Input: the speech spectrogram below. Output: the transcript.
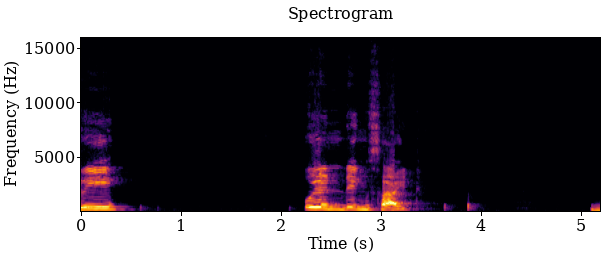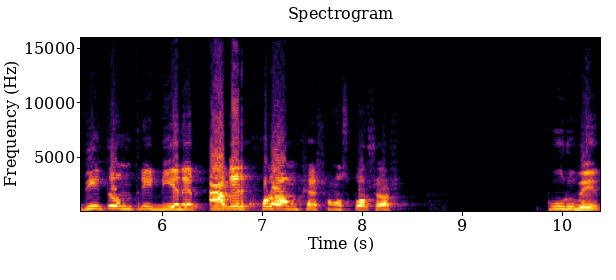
রি উইন্ডিং সাইট দ্বিতন্ত্রী ডিএনএর আগের খোলা অংশের সংস্পর্শে আসে। পূর্বের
